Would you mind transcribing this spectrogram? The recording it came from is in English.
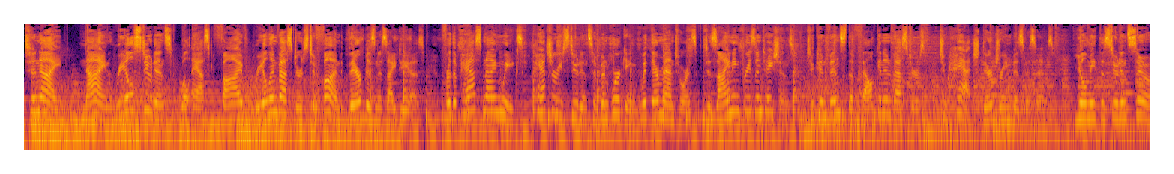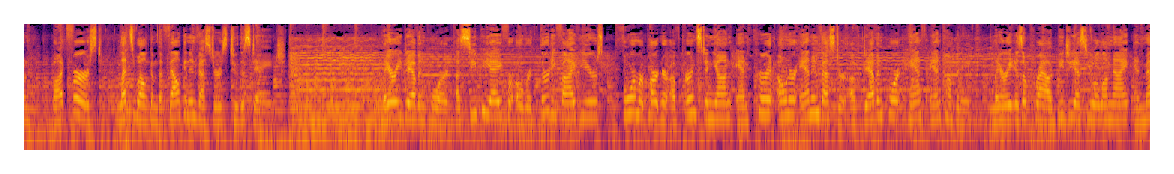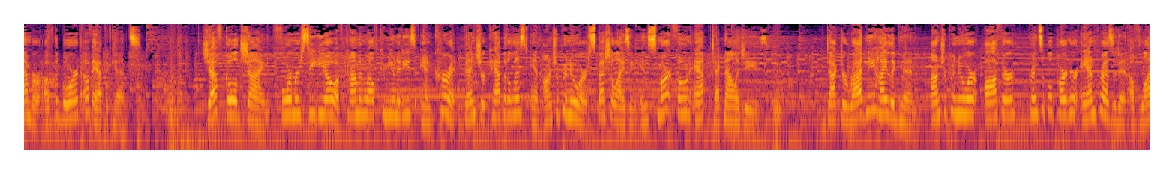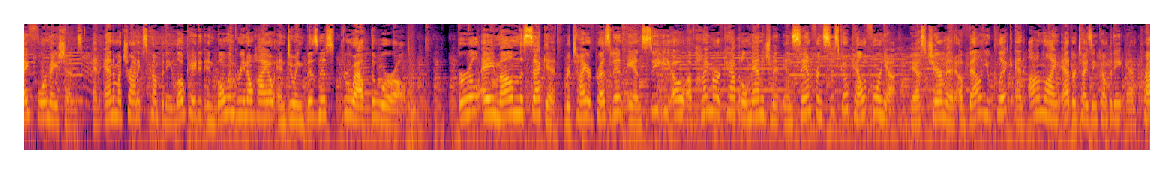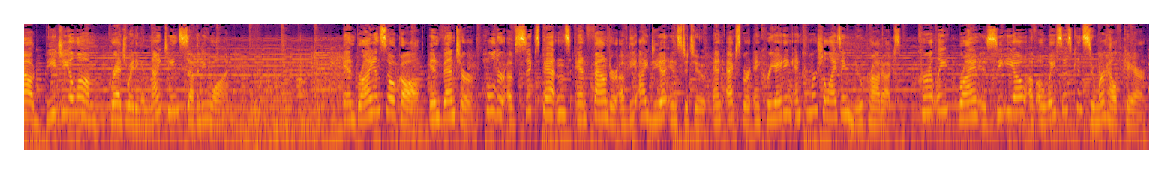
Tonight, nine real students will ask five real investors to fund their business ideas. For the past nine weeks, Hatchery students have been working with their mentors, designing presentations to convince the Falcon investors to hatch their dream businesses. You'll meet the students soon, but first, let's welcome the Falcon investors to the stage. Larry Davenport, a CPA for over 35 years, former partner of Ernst & Young and current owner and investor of Davenport, Hanf & Company. Larry is a proud BGSU alumni and member of the Board of Advocates. Jeff Goldschein, former CEO of Commonwealth Communities and current venture capitalist and entrepreneur specializing in smartphone app technologies. Dr. Rodney Heiligman, entrepreneur, author, principal partner, and president of Life Formations, an animatronics company located in Bowling Green, Ohio, and doing business throughout the world. Earl A. Malm II, retired president and CEO of Highmark Capital Management in San Francisco, California, past chairman of Value Click, an online advertising company, and proud BG alum, graduating in 1971 and Brian Sokol, inventor, holder of six patents, and founder of the Idea Institute, and expert in creating and commercializing new products. Currently, Brian is CEO of Oasis Consumer Healthcare.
